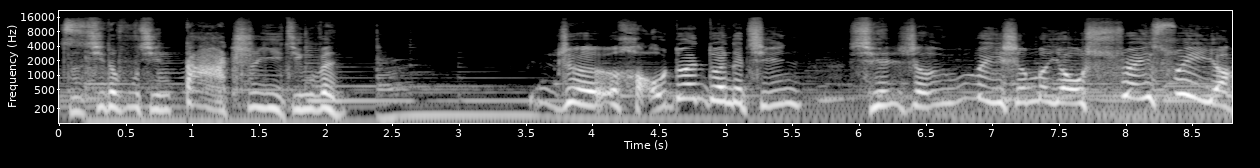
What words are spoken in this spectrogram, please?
子期的父亲大吃一惊，问：“这好端端的琴，先生为什么要摔碎呀？”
